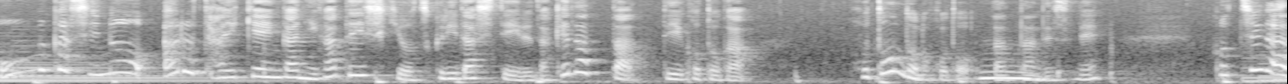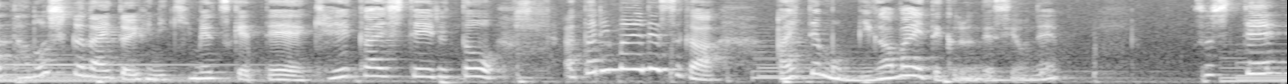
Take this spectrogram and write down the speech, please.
大昔のある体験が苦手意識を作り出しているだけだったっていうことがほとんどのことだったんですね。こっちが楽しくないというふうに決めつけて警戒していると当たり前ですが相手も身構えてくるんですよね。そして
